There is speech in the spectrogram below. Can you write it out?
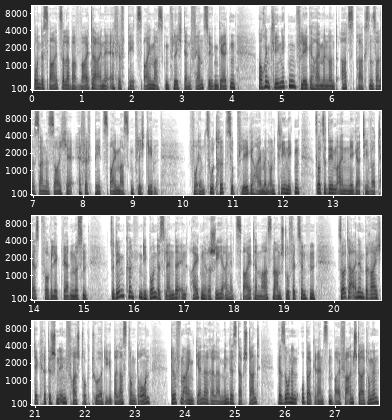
Bundesweit soll aber weiter eine FFP2-Maskenpflicht in Fernzügen gelten. Auch in Kliniken, Pflegeheimen und Arztpraxen soll es eine solche FFP2-Maskenpflicht geben. Vor dem Zutritt zu Pflegeheimen und Kliniken soll zudem ein negativer Test vorgelegt werden müssen. Zudem könnten die Bundesländer in Eigenregie eine zweite Maßnahmenstufe zünden. Sollte einem Bereich der kritischen Infrastruktur die Überlastung drohen, dürfen ein genereller Mindestabstand, Personenobergrenzen bei Veranstaltungen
